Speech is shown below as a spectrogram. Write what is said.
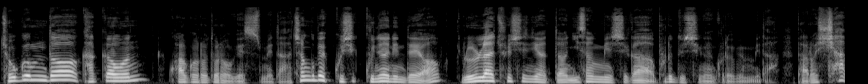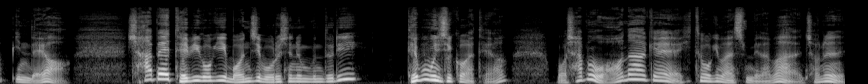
조금 더 가까운 과거로 돌아오겠습니다. 1999년인데요. 룰라 출신이었던 이상민 씨가 프로듀싱한 그룹입니다. 바로 샵인데요. 샵의 데뷔곡이 뭔지 모르시는 분들이 대부분이실 것 같아요. 뭐 샵은 워낙에 히트곡이 많습니다만 저는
